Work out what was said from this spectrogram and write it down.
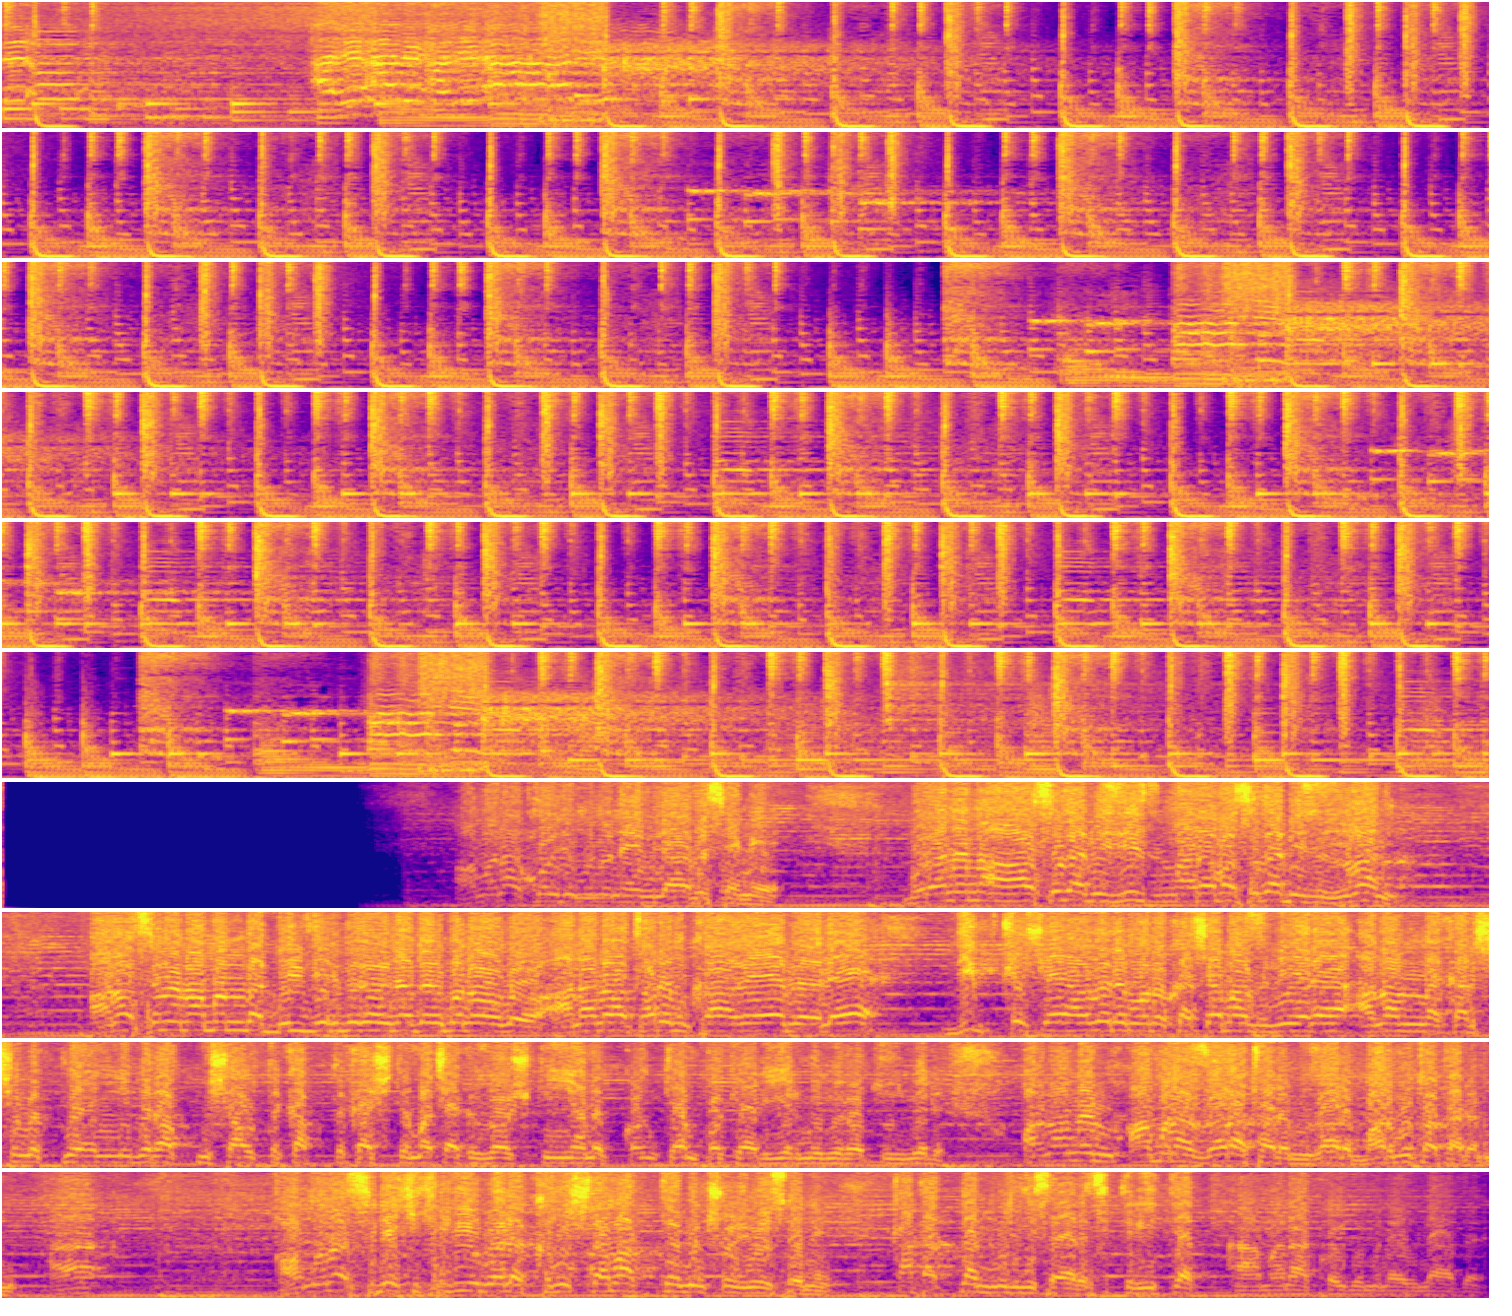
it all. Amına koydumunun evladı seni. Buranın ağası da biziz, marabası da biziz ulan. Anasının amında bildir bir oynadığımın oğlu. Ananı atarım kahveye böyle. Dip köşeye alırım onu kaçamaz bir yere. Ananla karşılıklı 51-66 kaptı kaçtı maça kız hoşkin yanık konken poker 21-31. Ananın amına zar atarım zar barbut atarım. Ha? Amına sinek ikiliği böyle kılıçlama attığımın çocuğu seni. Kapat lan bilgisayarı siktir git yat. Amına koydumun evladı.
